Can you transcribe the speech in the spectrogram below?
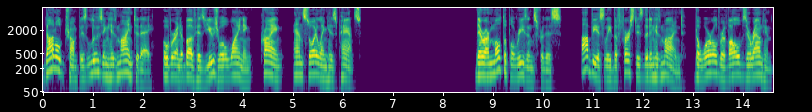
Donald Trump is losing his mind today, over and above his usual whining, crying, and soiling his pants. There are multiple reasons for this. Obviously the first is that in his mind, the world revolves around him,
